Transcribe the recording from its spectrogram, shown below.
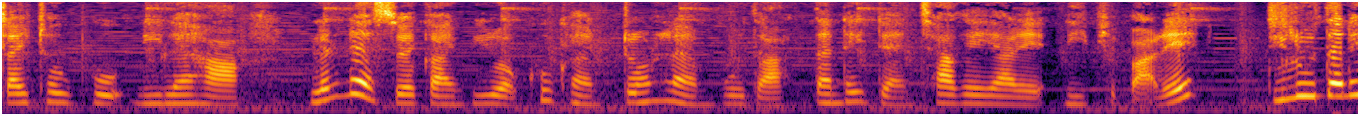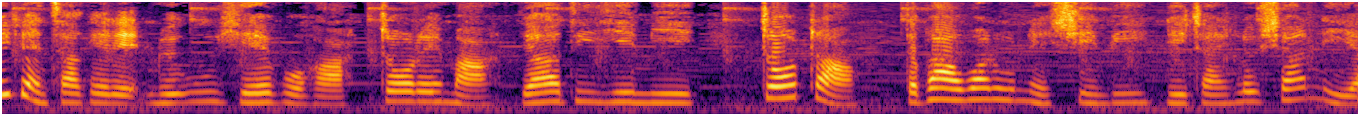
တိုက်ထုတ်ဖို့နီလန်းဟာလက်လက်ဆွဲကင်ပြီးတော့ခုခံတွန်းလှန်ဖို့သာတန်ထိတ်တန်ချခဲ့ရတဲ့နီးဖြစ်ပါတယ်။ဒီလိုတန်ထိတ်တန်ချခဲ့တဲ့ຫນွေဦးရဲဘော်ဟာတောထဲမှာရာသီရေမြေတောတောင်တ ဘာဝတို့နဲ့ရှင်ပြီးနေထိုင်လှုပ်ရှားနေရ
